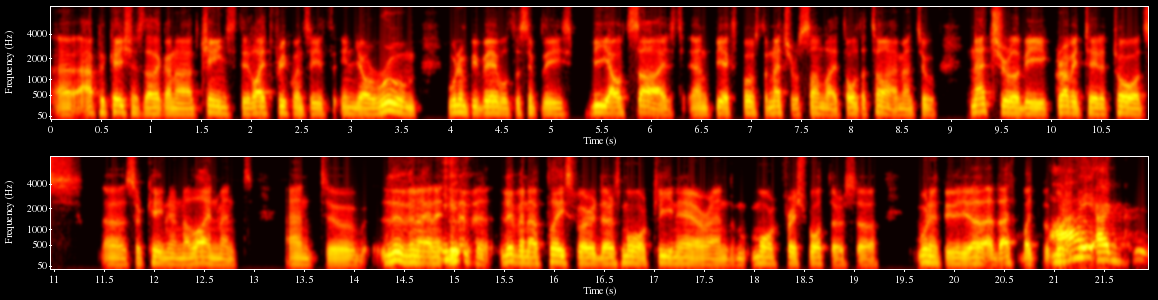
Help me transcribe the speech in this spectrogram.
uh, applications that are going to change the light frequency in your room wouldn't be able to simply be outside and be exposed to natural sunlight all the time and to naturally be gravitated towards uh, circadian alignment and to live in a live, live in a place where there's more clean air and more fresh water so wouldn't it be that, that but but I agree.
